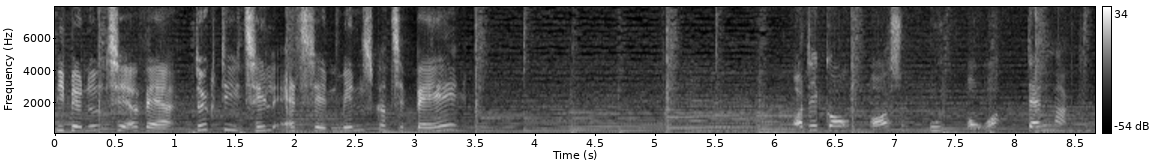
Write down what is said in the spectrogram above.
Vi bliver nødt til at være dygtige til at sende mennesker tilbage. Og det går også ud over Danmark.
